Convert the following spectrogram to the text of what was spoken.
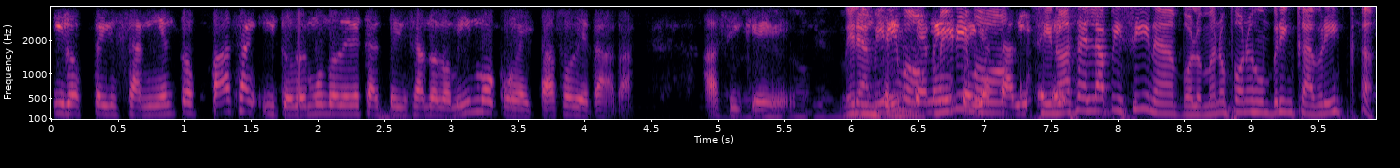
y los pensamientos pasan y todo el mundo debe estar pensando lo mismo con el caso de Tata. Así que Mira, mínimo, mínimo, si no haces la piscina, por lo menos pones un brinca-brinca.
